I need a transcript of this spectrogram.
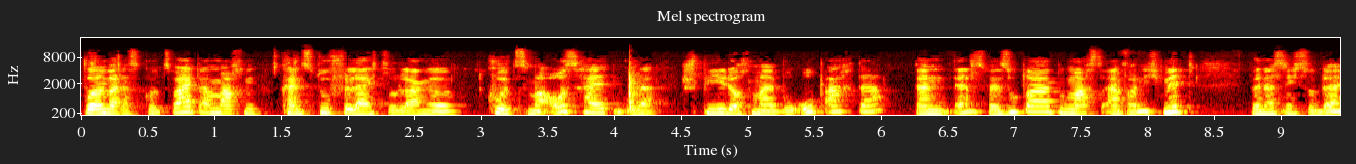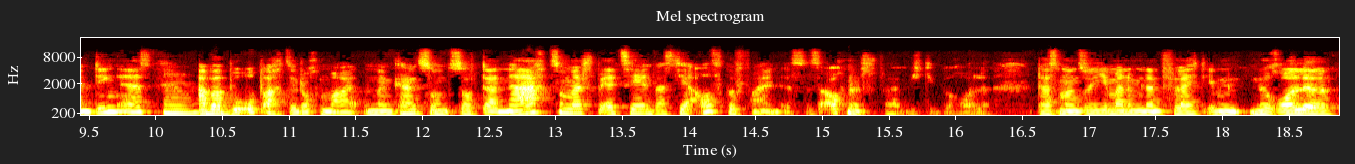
Wollen wir das kurz weitermachen? Kannst du vielleicht so lange kurz mal aushalten oder spiel doch mal Beobachter? Dann, ja, das wäre super, du machst einfach nicht mit, wenn das nicht so dein Ding ist, mhm. aber beobachte doch mal. Und dann kannst du uns doch danach zum Beispiel erzählen, was dir aufgefallen ist. Das ist auch eine total wichtige Rolle. Dass man so jemandem dann vielleicht eben eine Rolle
